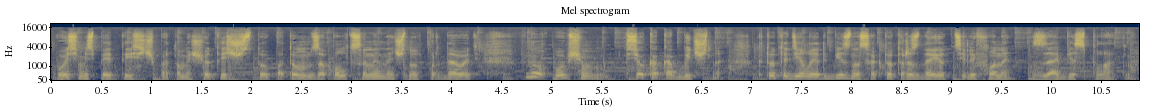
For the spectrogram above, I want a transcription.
85 тысяч, потом еще 1100, потом за полцены начнут продавать. Ну, в общем, все как обычно. Кто-то делает бизнес, а кто-то раздает телефоны за бесплатно.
